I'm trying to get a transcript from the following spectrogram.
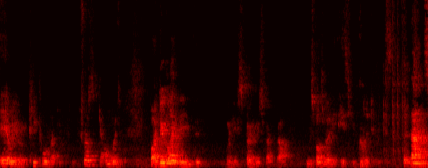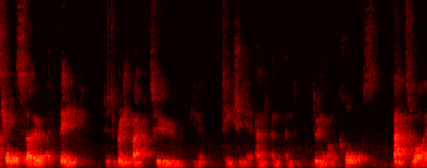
area of people that you can trust, get on with. But I do like the, the when you spoke, you spoke about responsibility. Is you've got to do it. But that's also, I think, just to bring it back to you know teaching it and, and, and doing it on a course. That's why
